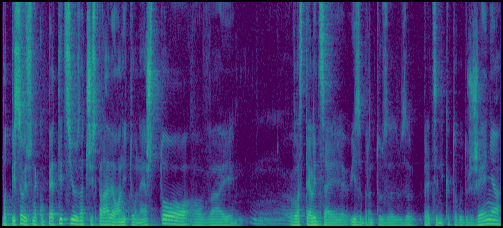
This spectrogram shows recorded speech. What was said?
potpisali su neku peticiju, znači sprave oni tu nešto, ovaj, vlastelica je izabran tu za, za predsednika tog udruženja,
